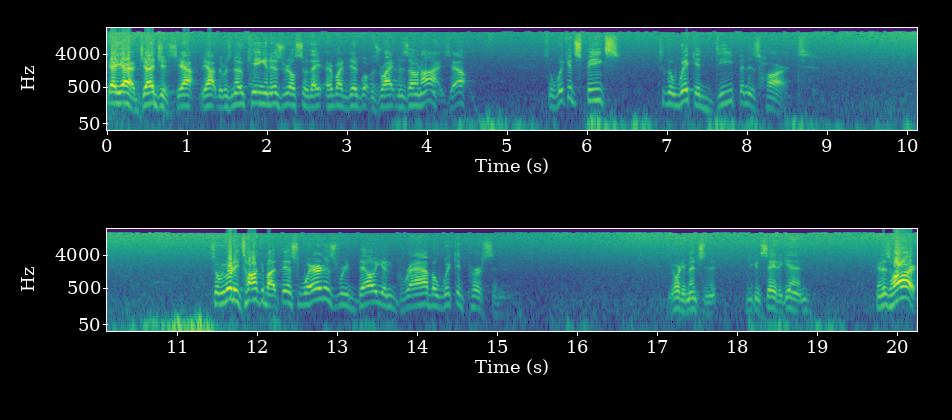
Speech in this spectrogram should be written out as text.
Yeah, yeah, judges. Yeah, yeah. There was no king in Israel, so they, everybody did what was right in his own eyes. Yeah. So wicked speaks to the wicked deep in his heart. So we've already talked about this. Where does rebellion grab a wicked person? You already mentioned it. You can say it again. In his heart,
